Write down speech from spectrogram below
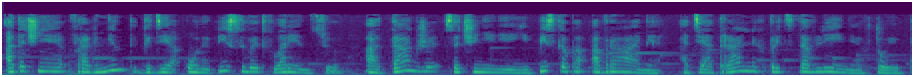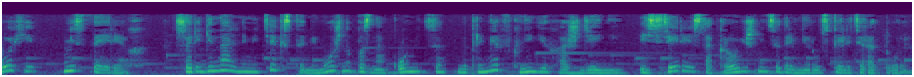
а точнее фрагмент, где он описывает Флоренцию, а также сочинение епископа Аврааме о театральных представлениях той эпохи «Мистериях». С оригинальными текстами можно познакомиться, например, в книге «Хождений» из серии «Сокровищницы древнерусской литературы».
